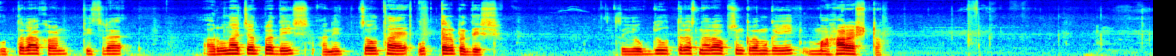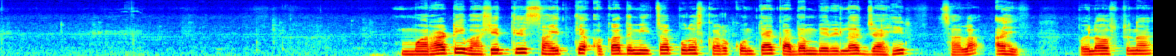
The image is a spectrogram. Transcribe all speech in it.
उत्तराखंड तिसरा अरुणाचल प्रदेश आणि चौथा आहे उत्तर प्रदेश. तर योग्य उत्तर असणारा ऑप्शन क्रमांक एक महाराष्ट्र. मराठी भाषेतील साहित्य अकादमीचा पुरस्कार कोणत्या कादंबरीला जाहीर झाला आहे? पहिला ऑप्शन आहे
